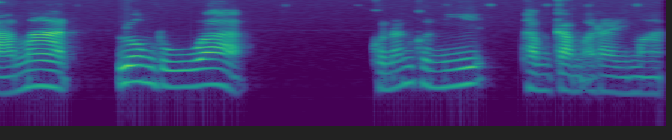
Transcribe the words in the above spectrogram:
สามารถล่วงรู้ว่า คนนั้นคนนี้ทำกรรมอะไรมา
